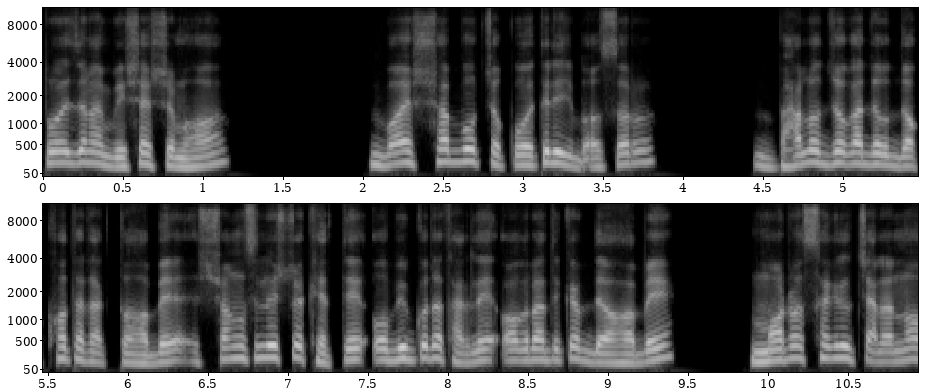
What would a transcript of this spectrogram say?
প্রয়োজনীয় বিষয়সমূহ। বয়স সর্বোচ্চ পঁয়ত্রিশ বছর। ভালো যোগাযোগ দক্ষতা থাকতে হবে। সংশ্লিষ্ট ক্ষেত্রে অভিজ্ঞতা থাকলে অগ্রাধিকার দেওয়া হবে। মোটরসাইকেল চালানো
